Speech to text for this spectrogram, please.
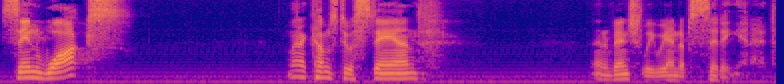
Sin walks, then it comes to a stand, and eventually we end up sitting in it.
